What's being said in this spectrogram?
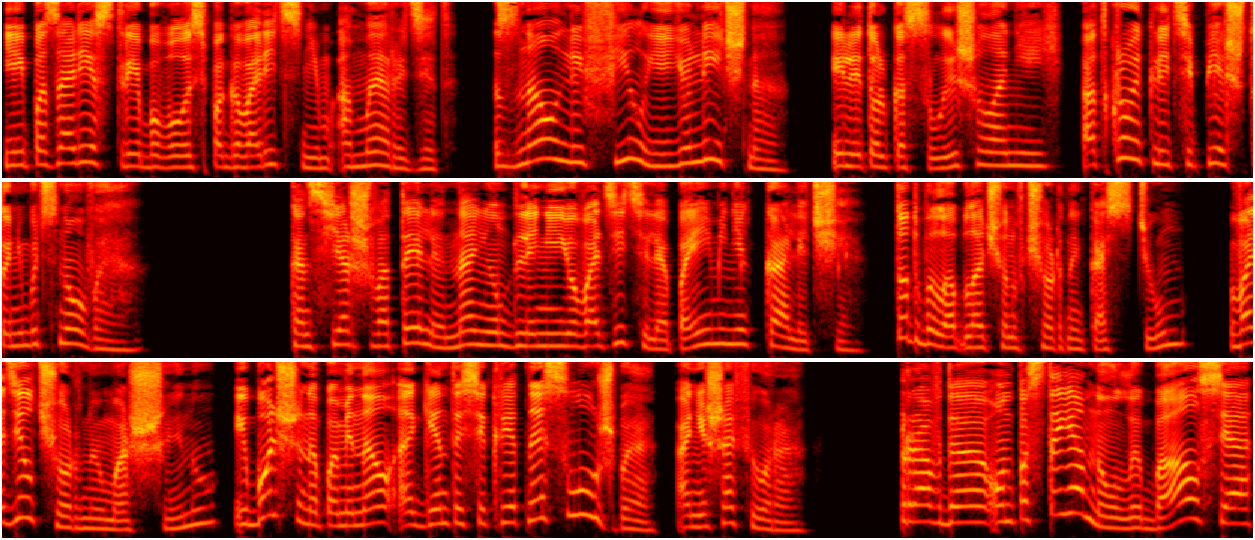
Ей позарез требовалось поговорить с ним о Мередит. Знал ли Фил ее лично? Или только слышал о ней? Откроет ли теперь что-нибудь новое? Консьерж в отеле нанял для нее водителя по имени Каличи. Тот был облачен в черный костюм, водил черную машину и больше напоминал агента секретной службы, а не шофера. Правда, он постоянно улыбался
